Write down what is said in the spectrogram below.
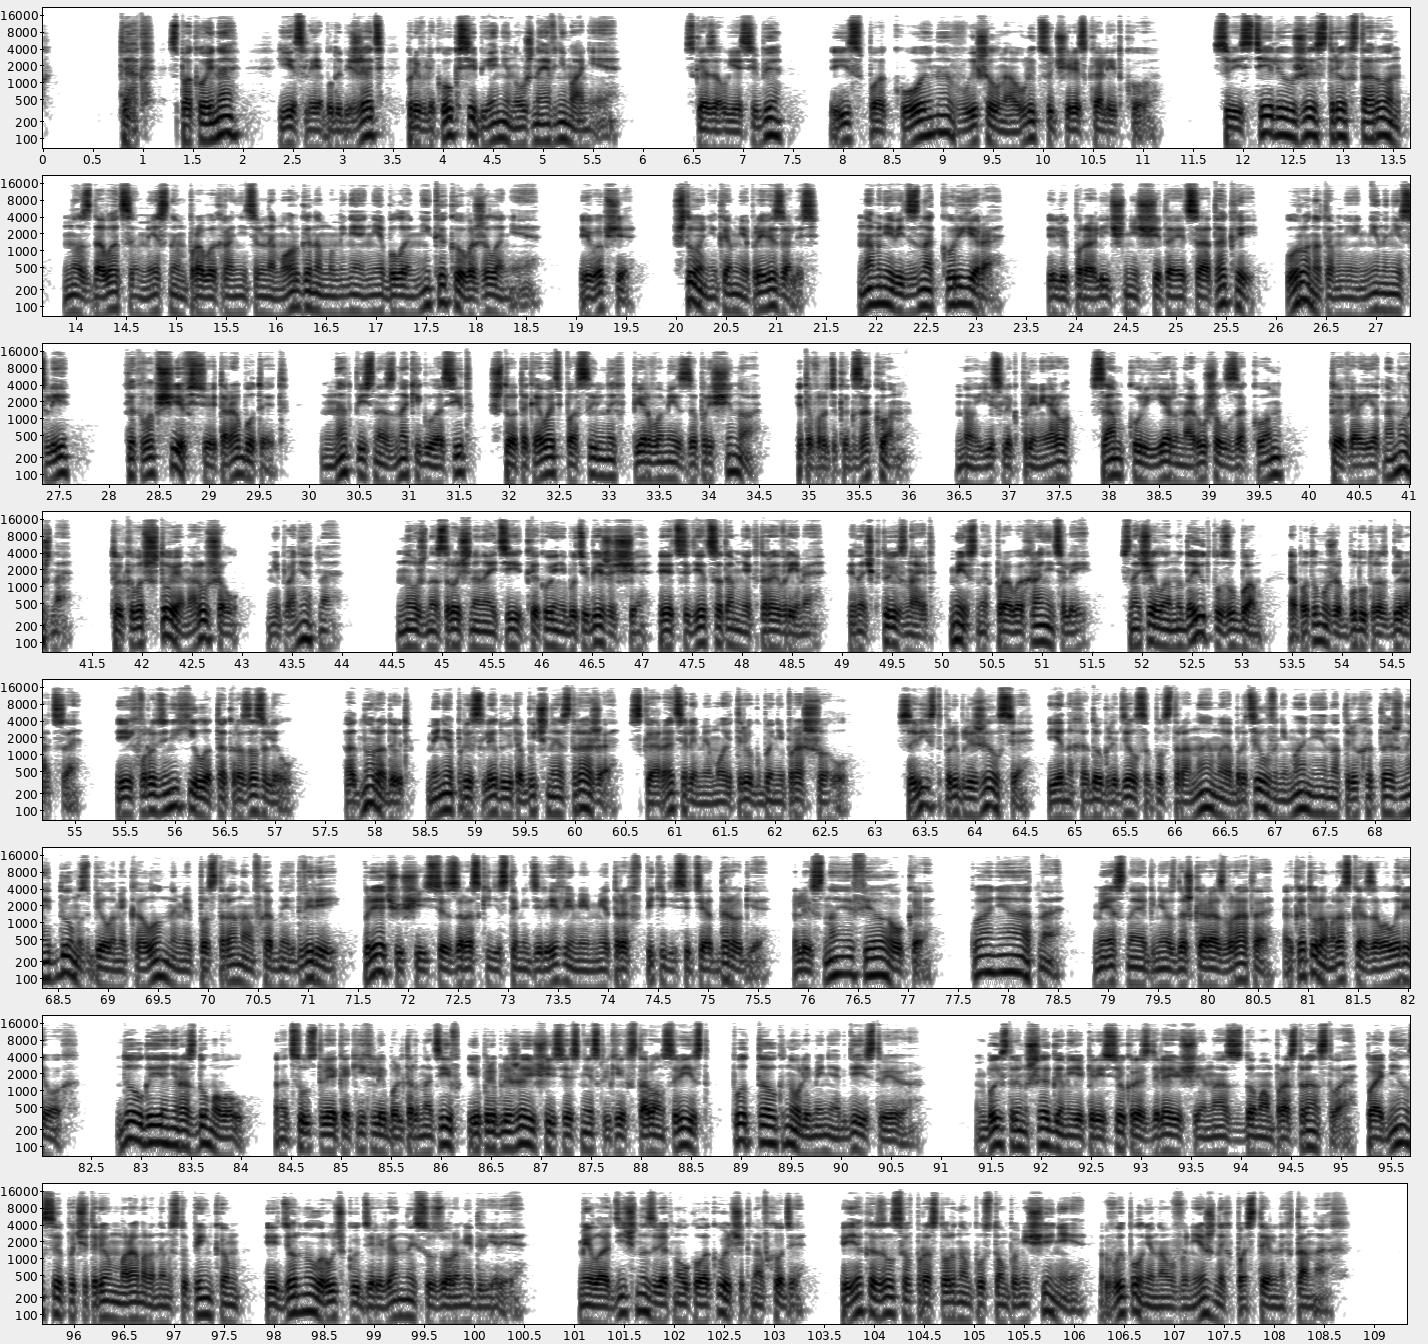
«Так, спокойно. Если я буду бежать, привлеку к себе ненужное внимание», — сказал я себе и спокойно вышел на улицу через калитку. Свистели уже с трех сторон, но сдаваться местным правоохранительным органам у меня не было никакого желания. И вообще, что они ко мне привязались? На мне ведь знак курьера. Или паралич не считается атакой? Урона-то мне не нанесли. Как вообще все это работает? Надпись на знаке гласит, что атаковать посыльных первыми запрещено. Это вроде как закон. Но если, к примеру, сам курьер нарушил закон, то, вероятно, можно. Только вот что я нарушил, непонятно. Нужно срочно найти какое-нибудь убежище и отсидеться там некоторое время. Иначе кто их знает, местных правоохранителей. Сначала надают по зубам, а потом уже будут разбираться. Я их вроде нехило так разозлил. Одно радует, меня преследует обычная стража. С карателями мой трюк бы не прошел. Свист приближался, я на ходу гляделся по сторонам и обратил внимание на трехэтажный дом с белыми колоннами по сторонам входных дверей, прячущийся за раскидистыми деревьями метрах в 50 от дороги. Лесная фиалка. Понятно. Местное гнездышко разврата, о котором рассказывал Риох. Долго я не раздумывал. Отсутствие каких-либо альтернатив и приближающийся с нескольких сторон свист подтолкнули меня к действию. Быстрым шагом я пересек разделяющее нас с домом пространство, поднялся по четырем мраморным ступенькам и дернул ручку деревянной с узорами двери. Мелодично звякнул колокольчик на входе, и я оказался в просторном пустом помещении, выполненном в нежных пастельных тонах.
